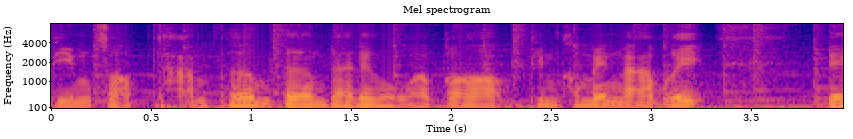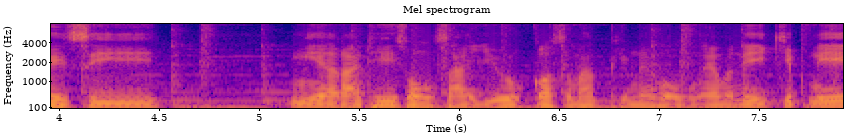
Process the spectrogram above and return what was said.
พิมพ์สอบถามเพิ่มเติมได้เลยผมว่าก็พิมพ์คอมเมนต์มาครับเฮ้ย DC มีอะไรที่สงสัยอยู่ก็สามารถพิมพ์ในผมไงวันนี้คลิปนี้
